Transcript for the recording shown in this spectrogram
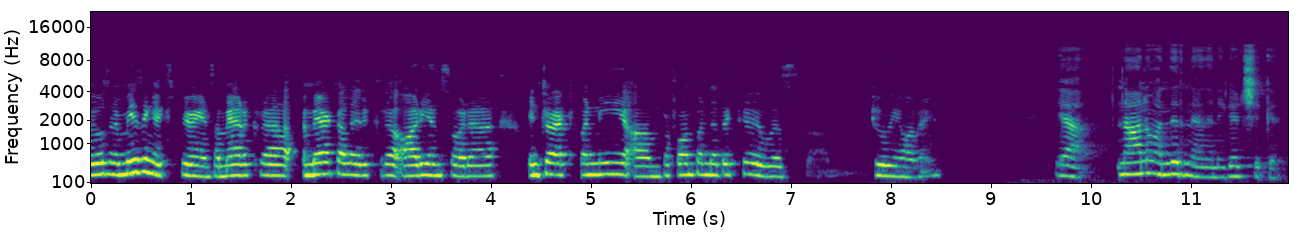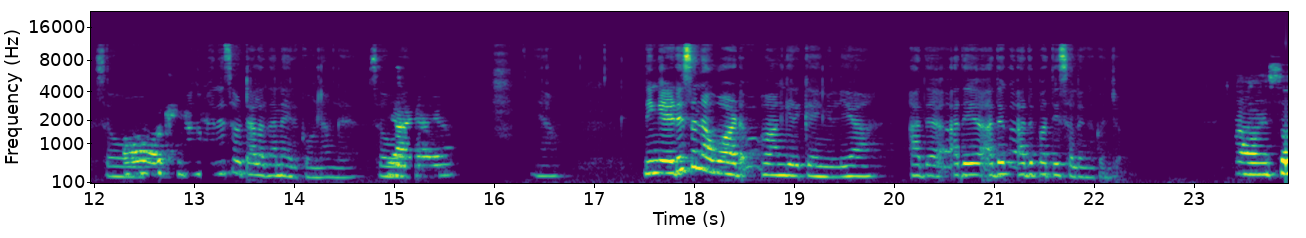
it was amazing experience இருக்கிற அமெரிக்காவில் இருக்கிற ஆடியன்ஸோட இன்டராக்ட் பண்ணி பெர்ஃபார்ம் பண்ணதுக்கு வாஸ் ட்ரூலி ஆனரிங் யா நானும் வந்திருந்தேன் அந்த நிகழ்ச்சிக்கு. ஸோ நாங்கள் மெனசோட்டால தானே இருக்கோம் நாங்கள் ஸோ யா நீங்கள் எடிசன் அவார்டு வாங்கியிருக்கீங்க இல்லையா? அது அது அது அதை பற்றி சொல்லுங்கள் கொஞ்சம். ஸோ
